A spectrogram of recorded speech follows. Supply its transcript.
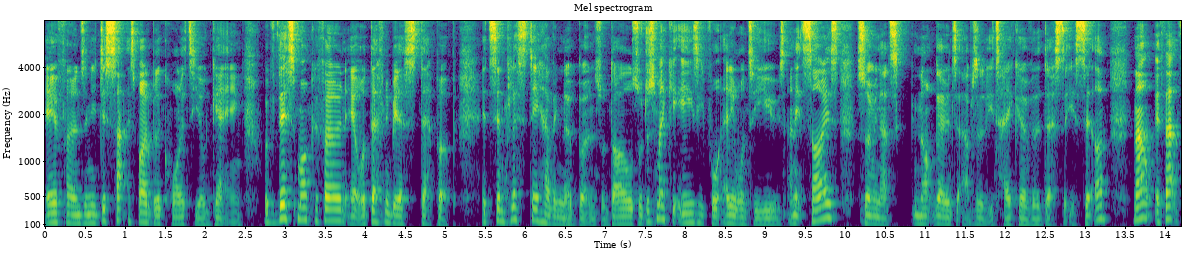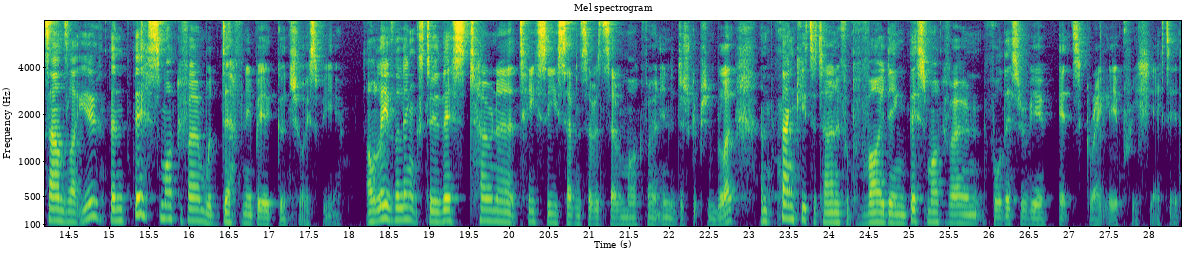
earphones and you're dissatisfied with the quality you're getting. With this microphone, it will definitely be a step up. Its simplicity, having no buttons or dials, will just make it easy for anyone to use, and its size, something that's not going to absolutely take over the desk that you sit on. Now, if that sounds like you, then this microphone would definitely be a good choice for you. I'll leave the links to this Tonor TC777 microphone in the description below and thank you to Tonor for providing this microphone for this review. It's greatly appreciated.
